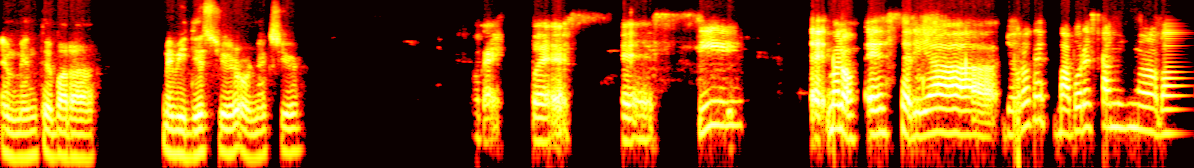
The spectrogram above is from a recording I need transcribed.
en mente para maybe this year or next year? Ok, pues eh, sí. Eh, bueno, eh, sería, yo creo que va por esa misma va-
